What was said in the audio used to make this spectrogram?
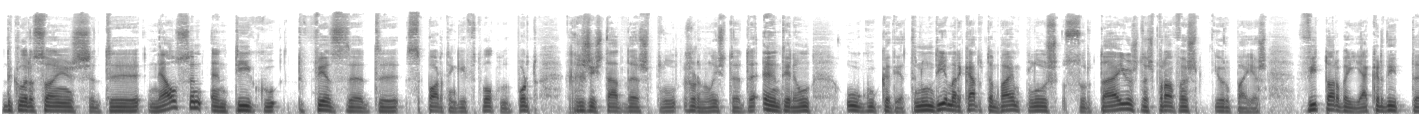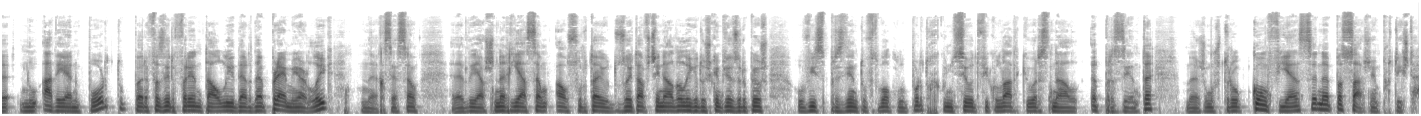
Declarações de Nelson, antigo defesa de Sporting e Futebol Clube Porto, registadas pelo jornalista da Antena 1, Hugo Cadete. Num dia marcado também pelos sorteios das provas europeias. Vítor Bahia acredita no ADN Porto para fazer frente ao líder da Premier League. Na recepção, aliás, na reação ao sorteio dos oitavos de final da Liga dos Campeões Europeus, o vice-presidente do Futebol Clube Porto reconheceu a dificuldade que o Arsenal apresenta, mas mostrou confiança na passagem portista.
